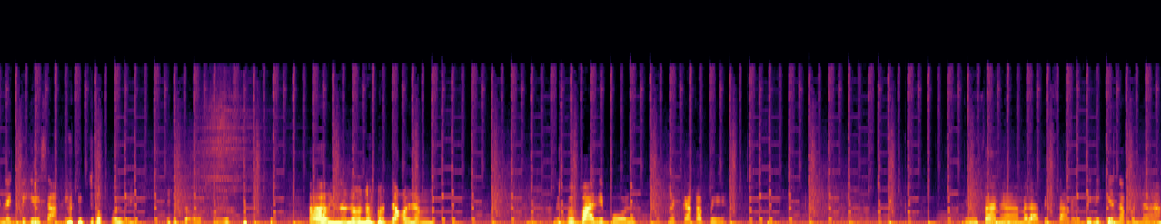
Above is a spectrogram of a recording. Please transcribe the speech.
May nagbigay sa akin ng chocolate. Ito. oh. Parang nanonood ako ng nagba-volleyball at nagkakape. Yung family na malapit sa akin, binigyan ako ng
